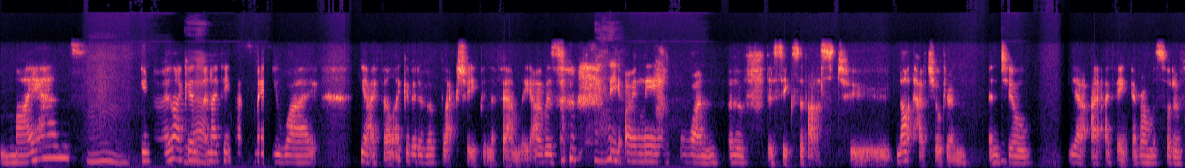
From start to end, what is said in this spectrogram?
my hands. Mm. You know, like, Yeah. and, and I think that's maybe why, yeah, I felt like a bit of a black sheep in the family. I was the only one of the six of us to not have children until, yeah, I, I think everyone was sort of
